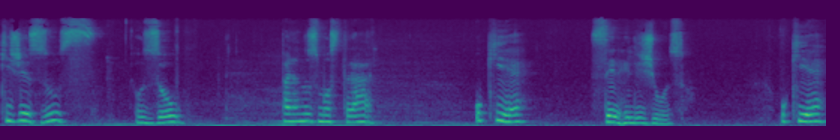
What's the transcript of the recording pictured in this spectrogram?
que Jesus usou para nos mostrar o que é ser religioso, o que é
